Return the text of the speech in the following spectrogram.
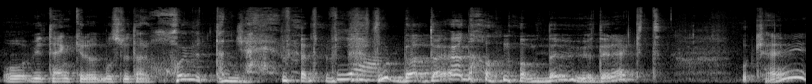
Och vi tänker mot slutet, skjut den jäveln! Ja. Fort döda honom nu direkt! Okej, okay.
